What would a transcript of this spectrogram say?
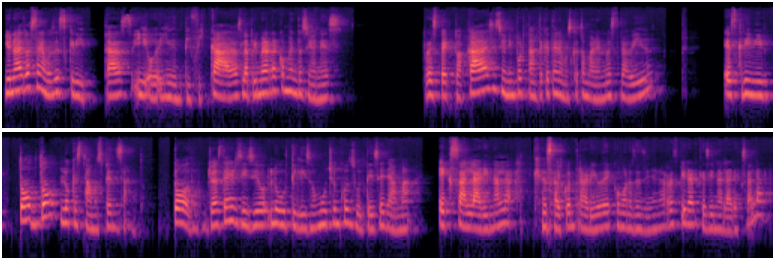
Y una vez las tenemos escritas y, identificadas, la primera recomendación es respecto a cada decisión importante que tenemos que tomar en nuestra vida, escribir todo lo que estamos pensando, todo. Yo este ejercicio lo utilizo mucho en consulta y se llama exhalar, inhalar, que es al contrario de cómo nos enseñan a respirar, que es inhalar, exhalar.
